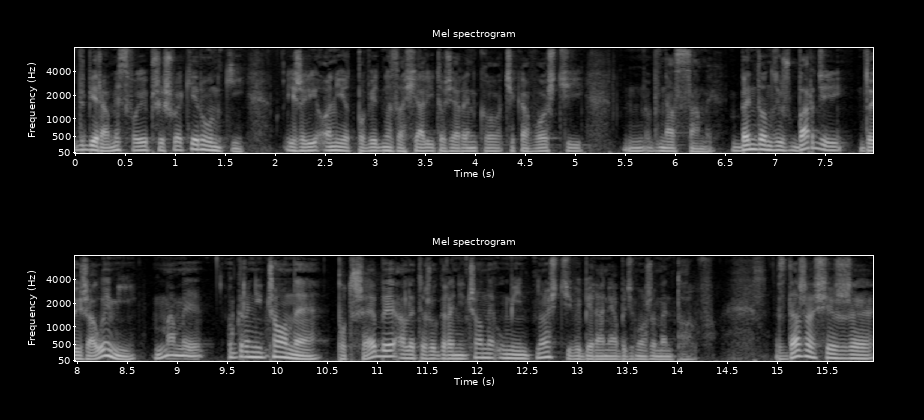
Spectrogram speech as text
wybieramy swoje przyszłe kierunki jeżeli oni odpowiednio zasiali to ziarenko ciekawości w nas samych. Będąc już bardziej dojrzałymi, mamy ograniczone potrzeby, ale też ograniczone umiejętności wybierania być może mentorów. Zdarza się, że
